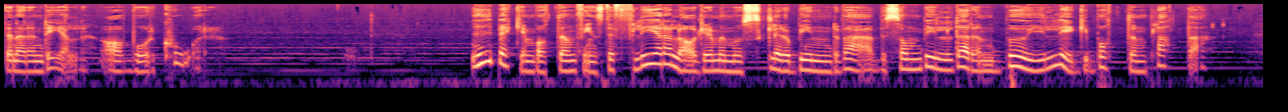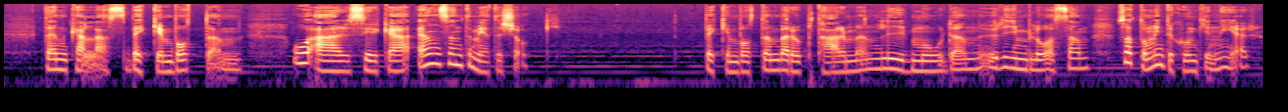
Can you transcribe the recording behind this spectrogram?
den är en del av vår kår. I bäckenbotten finns det flera lager med muskler och bindväv som bildar en böjlig bottenplatta. Den kallas bäckenbotten och är cirka en centimeter tjock. Bäckenbotten bär upp tarmen, livmodern, urinblåsan så att de inte sjunker ner.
